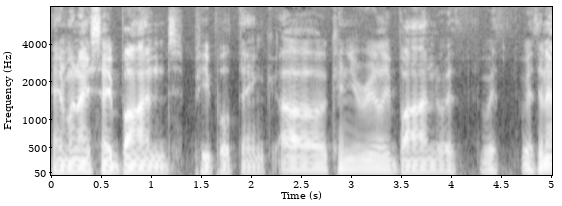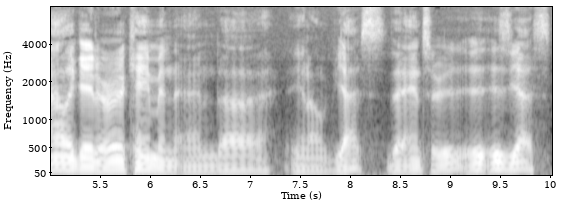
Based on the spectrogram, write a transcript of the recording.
And when I say bond, people think, "Oh, can you really bond with with with an alligator or a caiman?" And uh, you know, yes, the answer is, is yes.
